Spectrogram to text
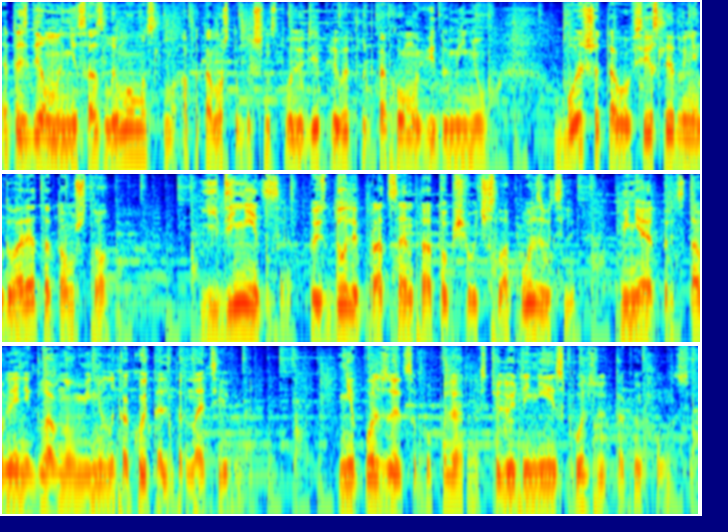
Это сделано не со злым умыслом, а потому что большинство людей привыкло к такому виду меню – больше того, все исследования говорят о том, что единицы, то есть доли процента от общего числа пользователей меняют представление главного меню на какое-то альтернативное. Не пользуется популярностью, люди не используют такую функцию.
